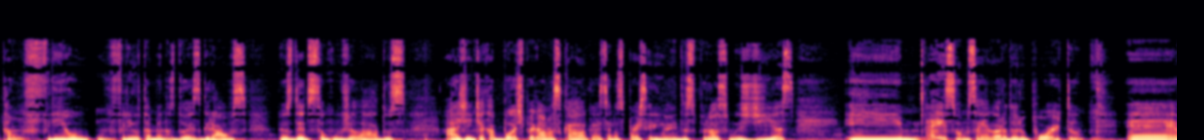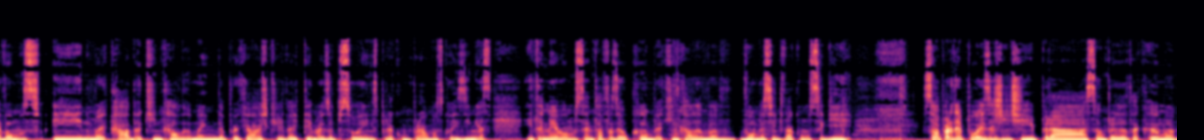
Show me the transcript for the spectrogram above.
tá um frio, um frio, tá menos dois graus, meus dedos estão congelados. A gente acabou de pegar nosso carro, que vai ser nosso parceirinho aí dos próximos dias. E é isso, vamos sair agora do aeroporto, é, vamos ir no mercado aqui em Calama ainda, porque eu acho que vai ter mais opções para comprar umas coisinhas. E também vamos tentar fazer o câmbio aqui em Calama, vamos ver se a gente vai conseguir. Só para depois a gente ir para São Pedro da Atacama.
